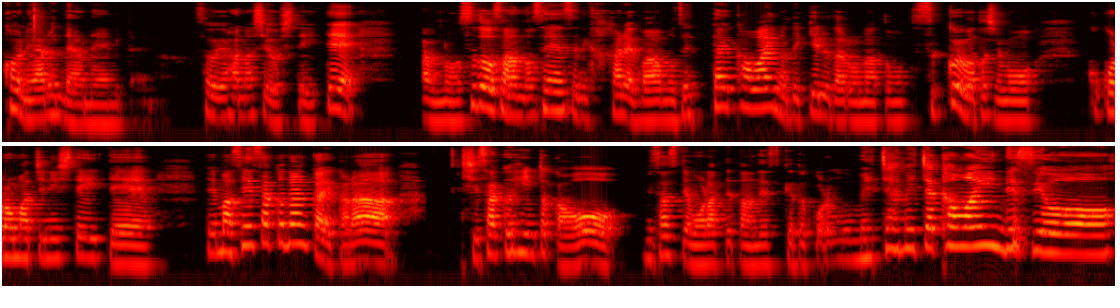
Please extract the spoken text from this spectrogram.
こういうのやるんだよね、みたいな。そういう話をしていて、あの、須藤さんのセンスにかかれば、もう絶対可愛いのできるだろうなと思って、すっごい私も心待ちにしていて、で、まあ制作段階から試作品とかを見させてもらってたんですけど、これもうめちゃめちゃ可愛いんですよ。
